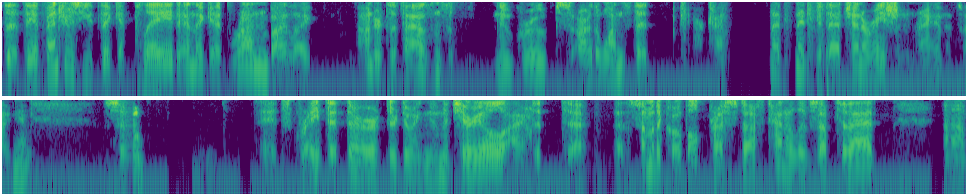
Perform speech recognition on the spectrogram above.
the, the adventures you, that get played and that get run by like hundreds of thousands of new groups are the ones that are kind of identity of that generation, right? It's like, Yeah. so it's great that they're they're doing new material. I hope that uh, some of the Kobold Press stuff kind of lives up to that. Um,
